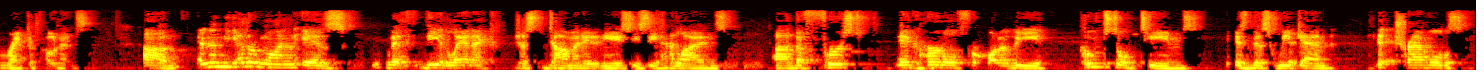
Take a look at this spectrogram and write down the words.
ranked opponents. Um, and then the other one is with the Atlantic just dominating the ACC headlines. Uh, the first big hurdle for one of the coastal teams is this weekend. It travels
